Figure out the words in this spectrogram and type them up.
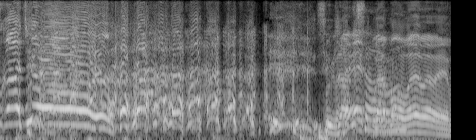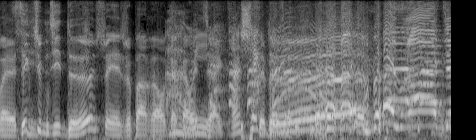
Radio C'est vrai, ça, Vraiment, hein ouais, ouais, ouais, ouais. Dès que tu me dis deux, je, pars en Ah cacahuète oui. direct. Un chèque C'est de. Buzz Buzz Radio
